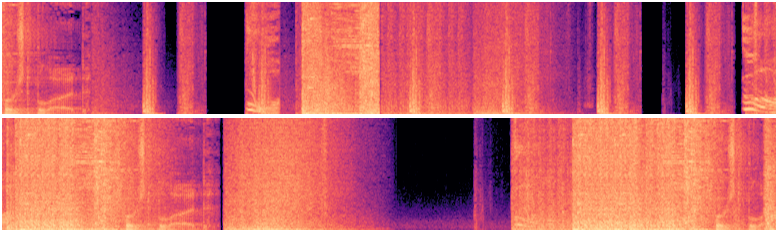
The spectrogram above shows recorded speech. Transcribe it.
First blood. First blood. First blood.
